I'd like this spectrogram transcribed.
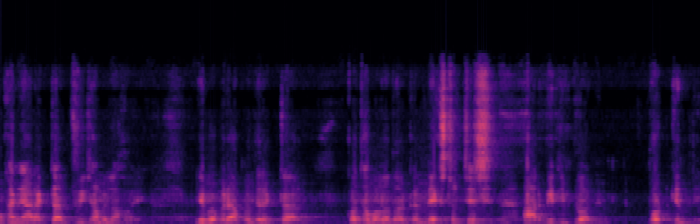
ওখানে আর একটা ঝুই ঝামেলা হয়। এ ব্যাপারে আপনাদের একটা কথা বলা দরকার। নেক্সট হচ্ছে আর্মি ডিপ্লয়মেন্ট ভোট কেন্দ্রে।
